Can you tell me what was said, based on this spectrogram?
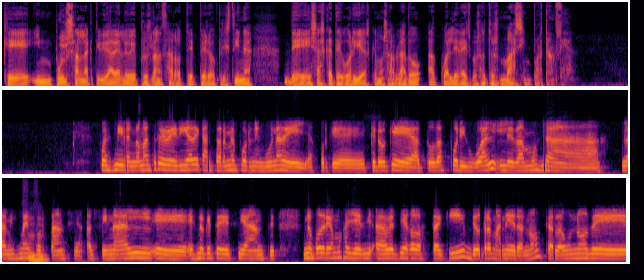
que impulsan la actividad de Aloe Plus Lanzarote. Pero, Cristina, de esas categorías que hemos hablado, ¿a cuál le dais vosotros más importancia? Pues mira, no me atrevería a decantarme por ninguna de ellas, porque creo que a todas por igual le damos la, la misma importancia. Al final, eh, es lo que te decía antes, no podríamos haber llegado hasta aquí de otra manera, ¿no? Cada uno de,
